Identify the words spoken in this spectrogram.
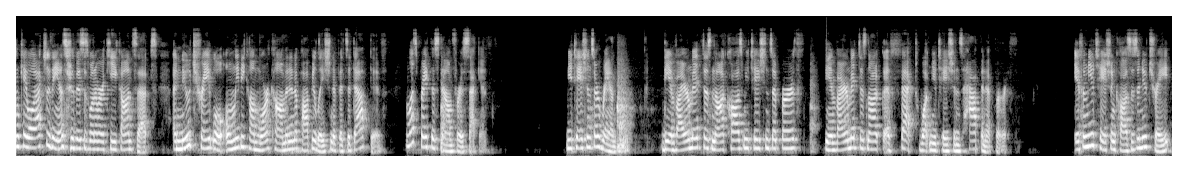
Okay, well, actually, the answer to this is one of our key concepts. A new trait will only become more common in a population if it's adaptive. And let's break this down for a second. Mutations are random. The environment does not cause mutations at birth. The environment does not affect what mutations happen at birth. If a mutation causes a new trait,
